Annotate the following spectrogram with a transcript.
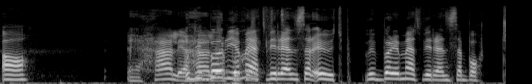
Ja. Eh, härliga, Och det härliga börjar med projekt. att vi rensar ut, vi börjar med att vi rensar bort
